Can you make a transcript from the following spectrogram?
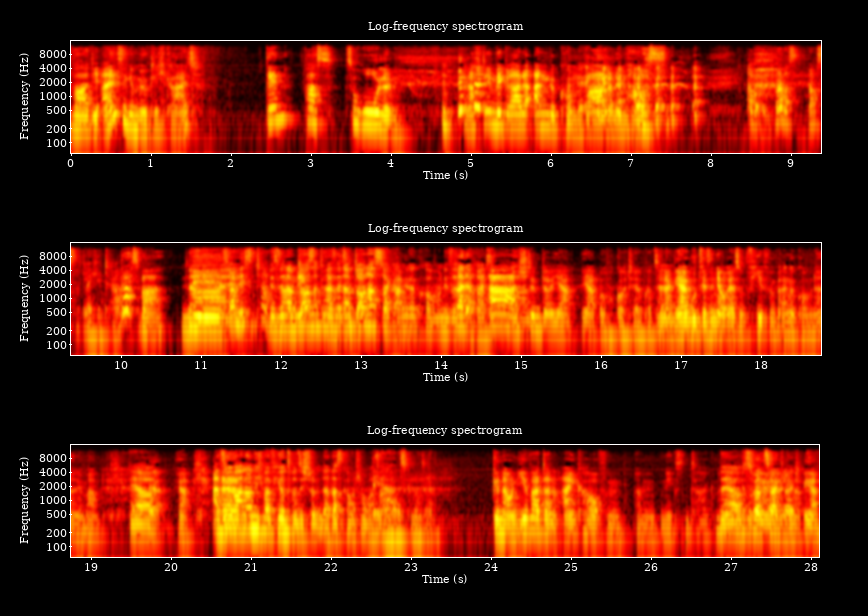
war die einzige Möglichkeit, den Pass zu holen. nachdem wir gerade angekommen waren im Haus. Aber war das, war das der gleiche Tag? Das war. Nein. es war am nächsten Tag. Wir sind am, Donner Tag. wir sind am Donnerstag angekommen und die sind Freitag. am Freitag Ah, gefahren. stimmt, oh, ja. Ja, oh Gott, ja, Gott sei Dank. Ja, gut, wir sind ja auch erst um vier, fünf angekommen, ne, an dem Abend. Ja. Ja. Ja. Also wir Ähm, waren noch nicht mal 24 Stunden da, das kann man schon mal Ja, sagen. das kann man sagen. Genau, und ihr wart dann einkaufen am nächsten Tag. Ne? Ja. Das war ja, zeitgleich. Genau, ja,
